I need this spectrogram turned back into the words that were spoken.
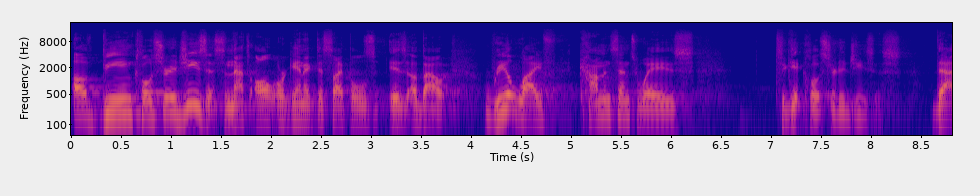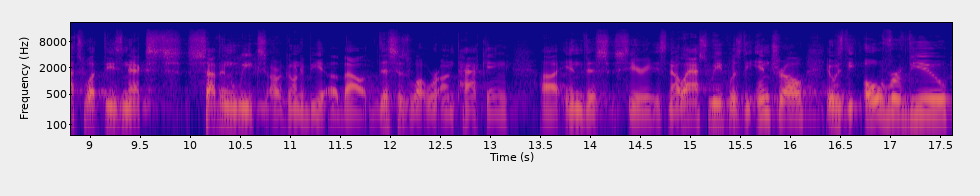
of being closer to Jesus. And that's all Organic Disciples is about real life, common sense ways to get closer to Jesus. That's what these next seven weeks are going to be about. This is what we're unpacking uh, in this series. Now, last week was the intro, it was the overview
